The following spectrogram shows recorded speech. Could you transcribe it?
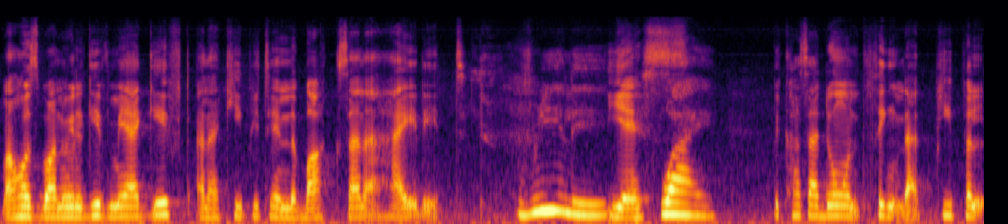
My husband will give me a gift and I keep it in the box and I hide it. really Yes. why? Because I don't think that people,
